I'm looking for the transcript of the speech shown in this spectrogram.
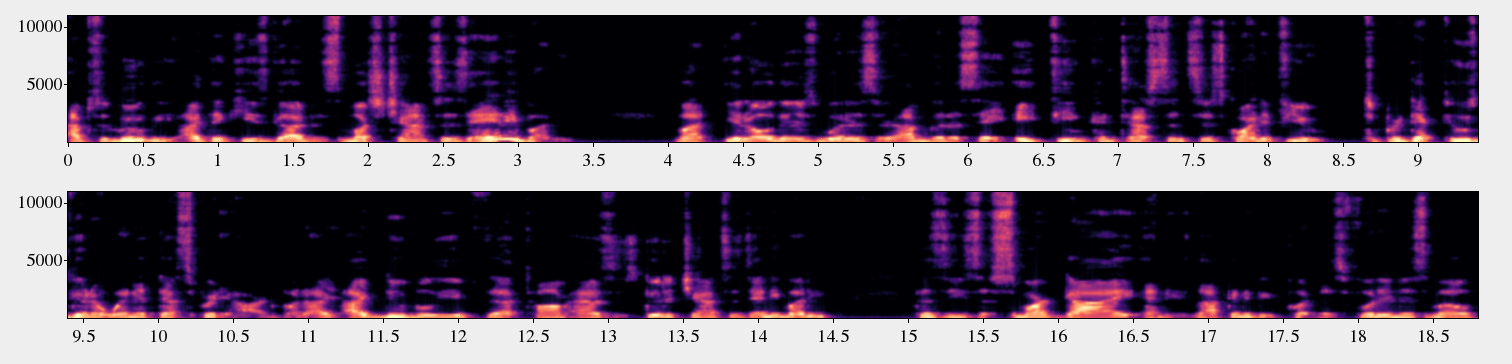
Absolutely. I think he's got as much chance as anybody. But, you know, there's, what is there? I'm going to say 18 contestants. There's quite a few. To predict who's going to win it, that's pretty hard. But I, I do believe that Tom has as good a chance as anybody because he's a smart guy and he's not going to be putting his foot in his mouth.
